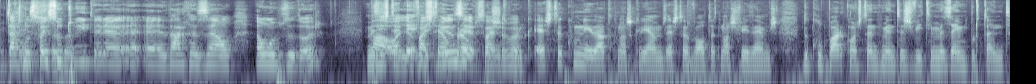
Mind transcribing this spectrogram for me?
Estás no é Space do. Twitter a, a- a dar razão a um abusador? Mas Pá, isto, olha, é, vai-te isto é preocupante, favor. porque esta comunidade que nós criamos, esta volta que nós fizemos de culpar constantemente as vítimas é importante,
